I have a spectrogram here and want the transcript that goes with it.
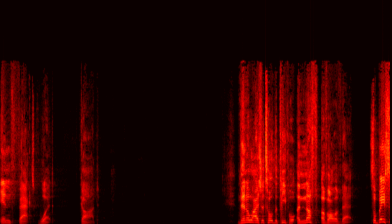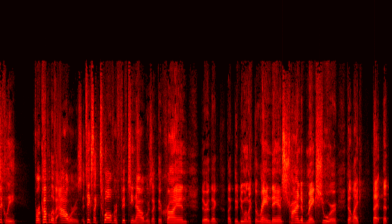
in fact, what? God. Then Elijah told the people, Enough of all of that. So basically, for a couple of hours, it takes like 12 or 15 hours. Like they're crying, they're like, like they're doing like the rain dance, trying to make sure that like that, that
